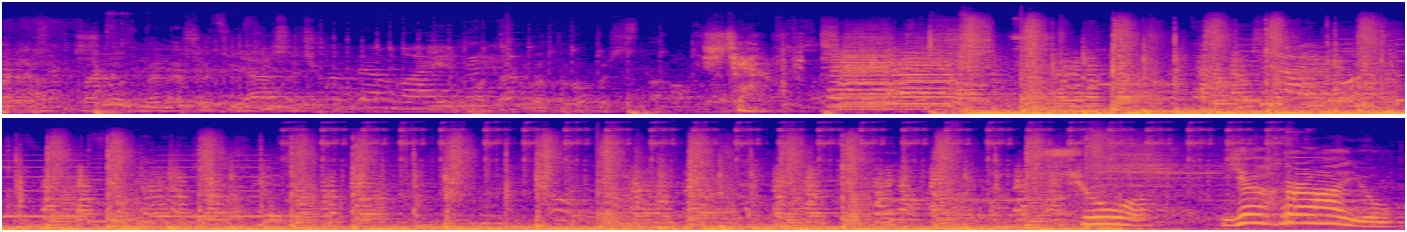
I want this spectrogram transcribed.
Ще. Що? Я граю.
